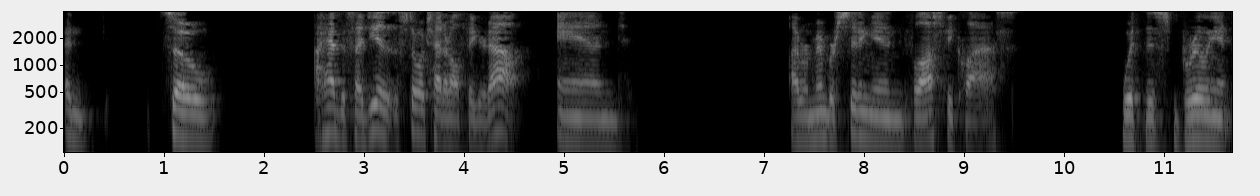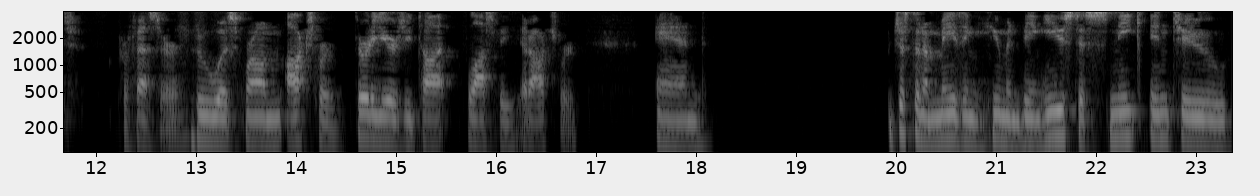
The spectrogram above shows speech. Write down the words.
and so I had this idea that the Stoics had it all figured out. And I remember sitting in philosophy class with this brilliant professor who was from Oxford. 30 years he taught philosophy at Oxford. And just an amazing human being. He used to sneak into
